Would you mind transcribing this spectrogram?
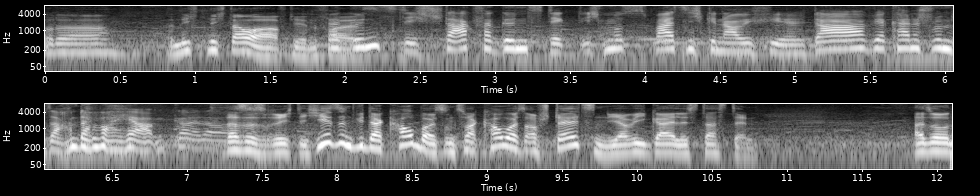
oder nicht, nicht dauerhaft jedenfalls. Vergünstigt, stark vergünstigt. Ich muss, weiß nicht genau wie viel. Da wir keine Schwimmsachen dabei haben. Keine Ahnung. Das ist richtig. Hier sind wieder Cowboys und zwar Cowboys auf Stelzen. Ja, wie geil ist das denn? Also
